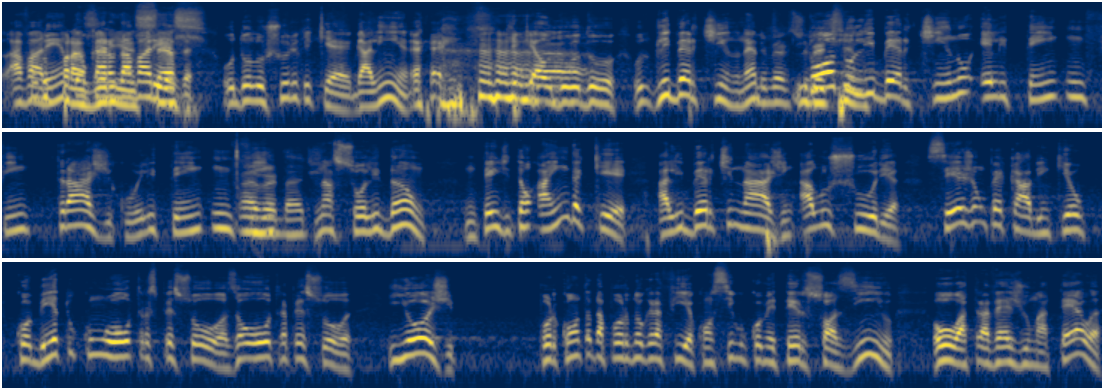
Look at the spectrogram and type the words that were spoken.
avarento é o cara da avareza. O do luxúrio, o que, que é? Galinha? O que, que, é o do, do o libertino, né? Libertino. Todo libertino, ele tem um fim trágico, ele tem um é fim é na solidão. Entende? Então, ainda que a libertinagem, a luxúria, seja um pecado em que eu cometo com outras pessoas ou outra pessoa, e hoje, por conta da pornografia, consigo cometer sozinho, ou através de uma tela,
